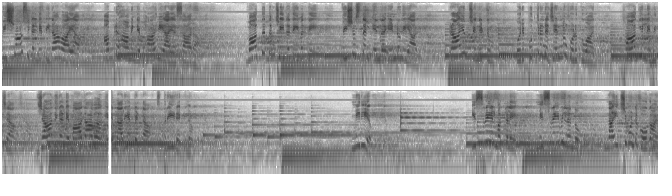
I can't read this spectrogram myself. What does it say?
വിശ്വാസികളുടെ പിതാവായ അബ്രഹാമിന്റെ ഭാര്യയായ സാറ വാഗ്ദത്തം ചെയ്ത ദൈവത്തെ വിശ്വസ്തൻ എന്ന് എണ്ണുകയാൽ പ്രായം ചെന്നിട്ടും ഒരു പുത്രന്റെ ജന്മം കൊടുക്കുവാൻ ഭാഗ്യം ലഭിച്ച ജാതികളുടെ മാതാവ് എന്നറിയപ്പെട്ട സ്ത്രീരത്നം. മിരിയം ഇസ്രയേൽ മക്കളെ മിസ്രൈമിൽ നിന്നും നയിച്ചുകൊണ്ടു പോകാൻ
